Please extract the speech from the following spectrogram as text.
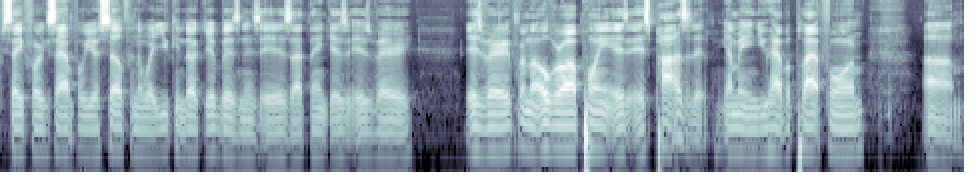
say, for example, yourself and the way you conduct your business is I think is is very is very from the overall point is is positive. I mean, you have a platform. Um,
